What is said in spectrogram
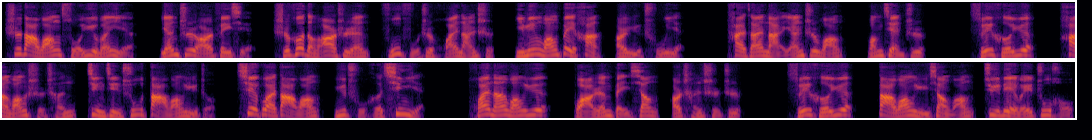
是大王所欲闻也。言之而非邪？使何等二十人伏府至淮南市，以明王背汉而与楚也。太宰乃言之王。王见之。随和曰：汉王使臣进进书大王御者，切怪大王与楚何亲也。淮南王曰：寡人北乡而臣视之。随和曰。大王与项王俱列为诸侯，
